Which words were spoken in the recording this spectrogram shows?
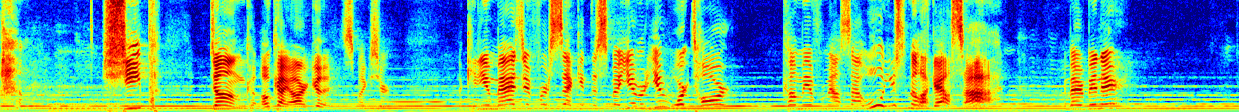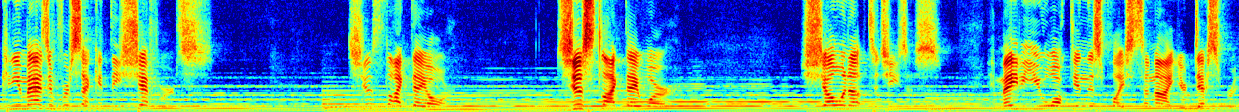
sheep dung. Okay, all right, good. Just make sure. Can you imagine for a second the smell? You ever you ever worked hard, come in from outside? Ooh, you smell like outside. You ever been there? Can you imagine for a second these shepherds, just like they are, just like they were, showing up to Jesus? And maybe you walked in this place tonight, you're desperate.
